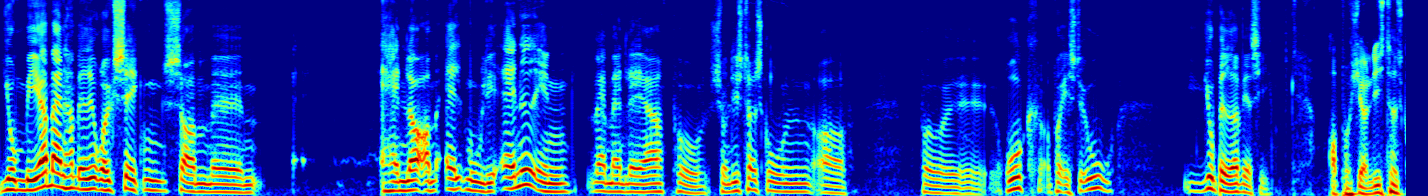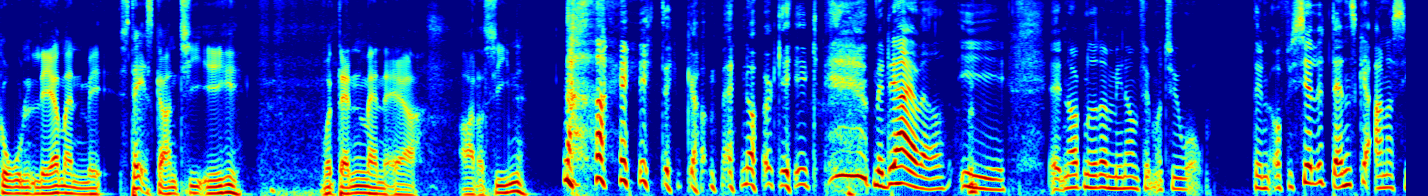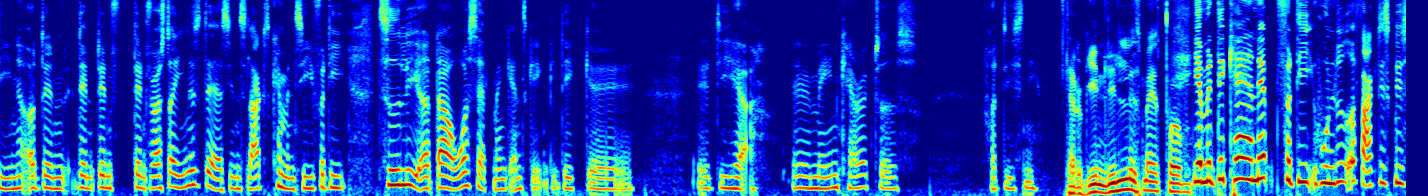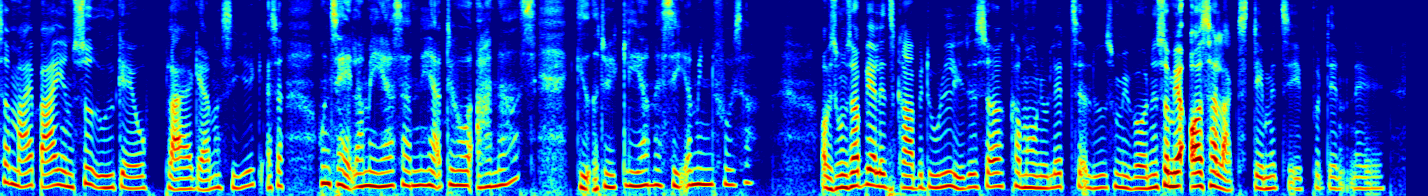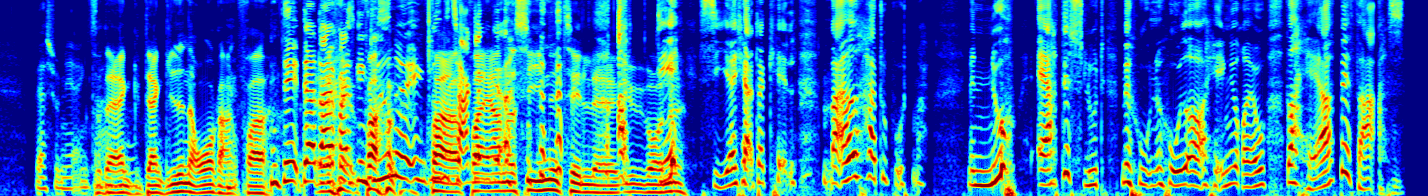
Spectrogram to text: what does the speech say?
jo mere man har med i rygsækken som øhm, handler om alt muligt andet end, hvad man lærer på Journalisthøjskolen og på øh, RUK og på SDU, jo bedre vil jeg sige. Og på Journalisthøjskolen lærer man med statsgaranti ikke, hvordan man er Ardersine. Nej, det gør man nok ikke. Men det har jeg været i øh, nok noget, der minder om 25 år. Den officielle danske Andersine, og den, den, den, den første og eneste af sin slags, kan man sige, fordi tidligere, der oversatte man ganske enkelt ikke øh, øh, de her øh, main characters fra Disney. Kan du give en lille smags på dem? Jamen, det kan jeg nemt, fordi hun lyder faktisk ligesom mig, bare i en sød udgave, plejer jeg gerne at sige. Ikke? Altså, hun taler mere sådan her, du, Anders, gider du ikke lige at massere mine fusser? Og hvis hun så bliver lidt skrabedulle i det, så kommer hun jo let til at lyde som Yvonne, som jeg også har lagt stemme til på den øh, versionering. Så der er, en, der er en glidende overgang fra... Det, der, der er faktisk en glidende, en glidende fra, takling fra Anders Signe til øh, Yvonne. Det siger jeg da, Kjeld. Meget har du budt mig. Men nu er det slut med hundehoveder og hængerøv, hvor herre bevares.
